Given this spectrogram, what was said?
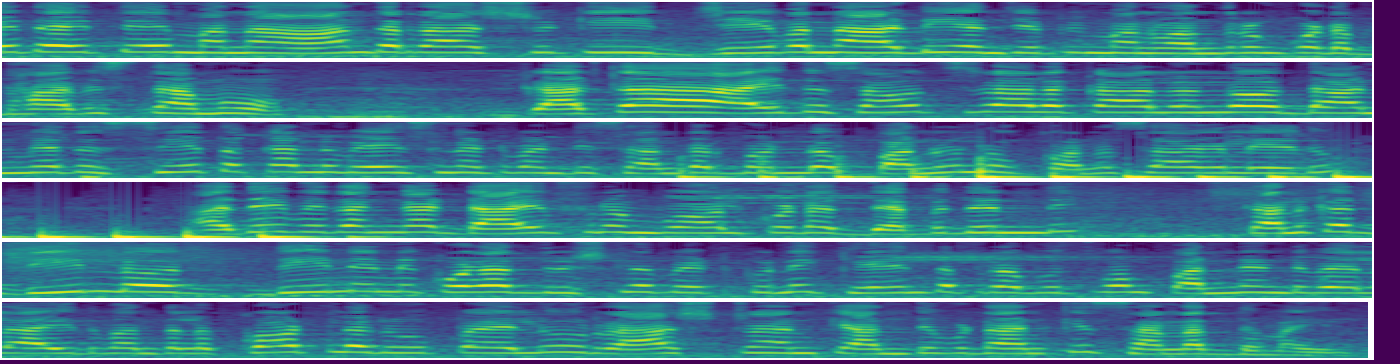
ఏదైతే మన ఆంధ్ర రాష్ట్రకి జీవనాడి అని చెప్పి మనం అందరం కూడా భావిస్తామో గత ఐదు సంవత్సరాల కాలంలో దాని మీద సీతకన్ను వేసినటువంటి సందర్భంలో పనులు కొనసాగలేదు. అదేవిధంగా డైఫ్రమ్ వాల్ కూడా దెబ్బతింది. కనుక దీనిలో దీనిని కూడా దృష్టిలో పెట్టుకుని కేంద్ర ప్రభుత్వం పన్నెండు వేల ఐదు వందల కోట్ల రూపాయలు రాష్ట్రానికి అందివ్వడానికి సన్నద్ధమైంది.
